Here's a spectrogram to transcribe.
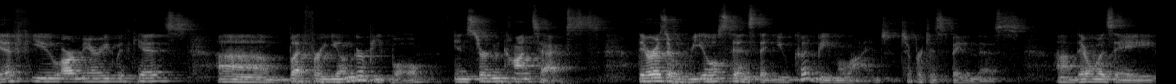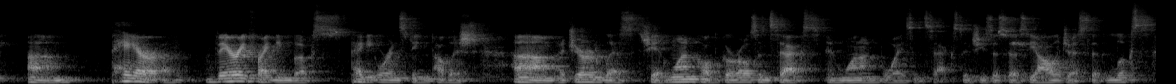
if you are married with kids. Um, but for younger people, in certain contexts, there is a real sense that you could be maligned to participate in this. Um, there was a um, pair of very frightening books Peggy Orenstein published. Um, a journalist. She had one called Girls and Sex and one on Boys and Sex. And she's a sociologist that looks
